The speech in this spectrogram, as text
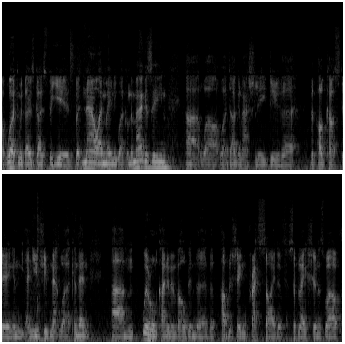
of working with those guys for years. But now I mainly work on the magazine, uh, while while Doug and Ashley do the the podcasting and, and YouTube network, and then um, we're all kind of involved in the the publishing press side of Sublation as well.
